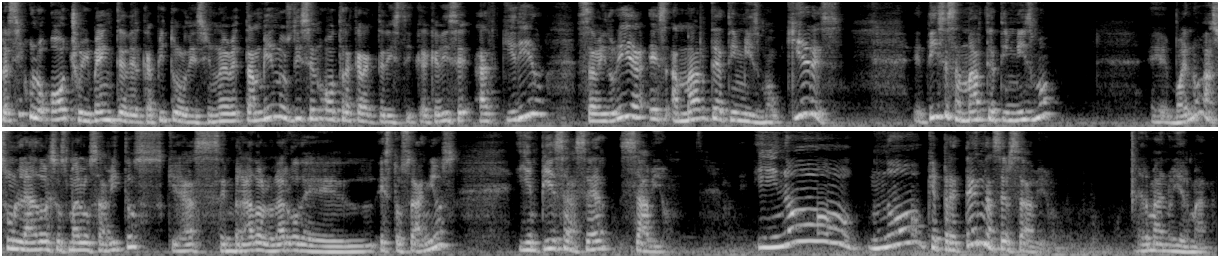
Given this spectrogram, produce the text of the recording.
Versículo 8 y 20 del capítulo 19 también nos dicen otra característica que dice, adquirir sabiduría es amarte a ti mismo. ¿Quieres? Eh, ¿Dices amarte a ti mismo? Eh, bueno, haz un lado esos malos hábitos que has sembrado a lo largo de estos años y empieza a ser sabio y no, no que pretenda ser sabio, hermano y hermana.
